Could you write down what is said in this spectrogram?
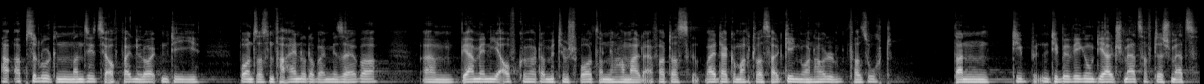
Absolut. Und man sieht es ja auch bei den Leuten, die bei uns aus dem Verein oder bei mir selber, ähm, wir haben ja nie aufgehört mit dem Sport, sondern haben halt einfach das weitergemacht, was halt ging und haben versucht, dann die, die Bewegung, die halt schmerzhaft ist, Schmerz,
